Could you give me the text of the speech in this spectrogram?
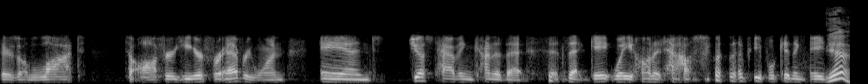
there's a lot to offer here for everyone, and just having kind of that that gateway haunted house that people can engage yeah.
